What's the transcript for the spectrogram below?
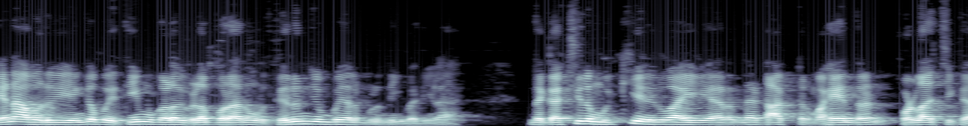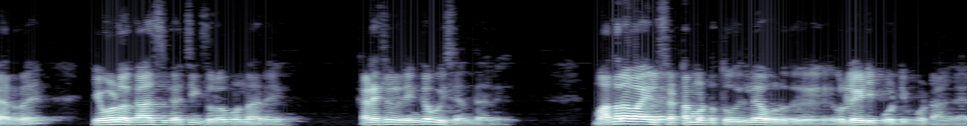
ஏன்னா அவர் எங்கே போய் திமுகவில் விழப்போறாரு உங்களுக்கு தெரிஞ்சும் போய் அதில் விழுந்தீங்க பார்த்தீங்களா இந்த கட்சியில் முக்கிய நிர்வாகியாக இருந்த டாக்டர் மகேந்திரன் பொள்ளாச்சிக்காரர் எவ்வளோ காசு கட்சிக்கு செலவு பண்ணார்? கடைசியில் எங்கே போய் சேர்ந்தார்? மதுரவாயில் சட்டமன்ற தொகுதியில் ஒரு ஒரு லேடி போட்டி போட்டாங்க.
